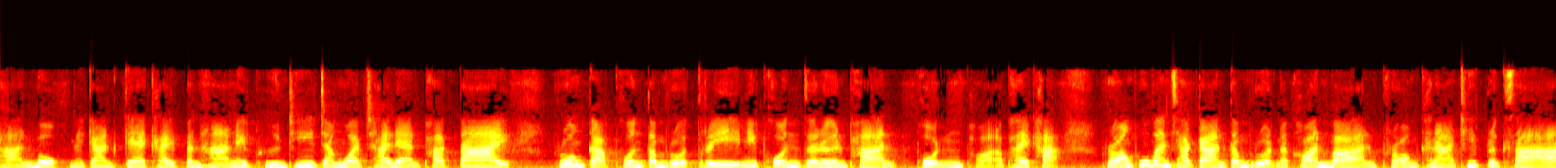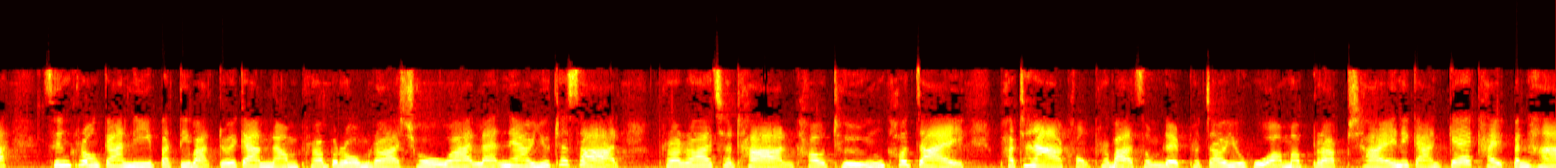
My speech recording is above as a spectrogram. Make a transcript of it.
ฐานบกในการแก้ไขปัญหาในพื้นที่จังหวัดชายแดนภาคใต้ ร่วมกับพลตำรวจตรีนิพนธ์เจริญพานผลขออภัยค่ะ รองผู้บัญชาการตำรวจนครบาล พร้อมคณะที่ปรึกษา ซึ่งโครงการนี้ปฏิบัติด้วยการนำพระบรมราโชวาทและแนวยุทธศาสตร์ พระราชทานเข้าถึงเข้าใจพัฒนาของพระบาทสมเด็จพระเจ้าอยู่หัวมาปรับใช้ในการแก้ไขปัญหา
